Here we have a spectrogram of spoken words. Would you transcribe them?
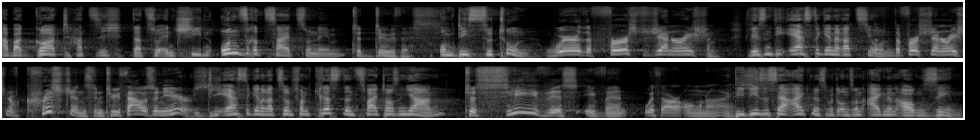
Aber Gott hat sich dazu entschieden, unsere Zeit zu nehmen, to do this. um dies zu tun. We're the first generation, Wir sind die erste Generation, the first generation of Christians in 2000 years die erste Generation von Christen in 2000 Jahren, to see this event with our own eyes. die dieses Ereignis mit unseren eigenen Augen sehen.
